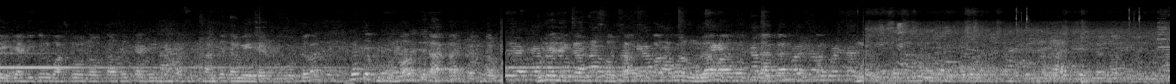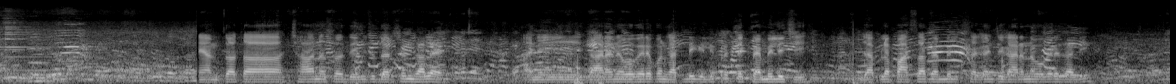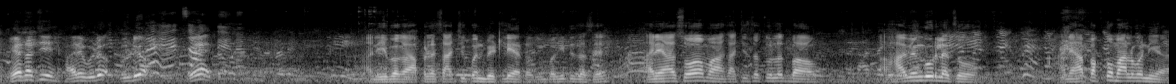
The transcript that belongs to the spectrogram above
ज्या ठिकाणी वास्तव नव्हता त्या ठिकाणी सांगतात आम्ही गोष्ट कुटुंबावर आकार करतो पुढे लेकरांचा संसार सुखासोबत आकार करतो. आणि आमचं आता छान असं देवीचं दर्शन झालं आहे आणि गाराणं वगैरे पण घातली गेली प्रत्येक फॅमिलीची. म्हणजे आपल्या पाच सहा फॅमिली सगळ्यांची गाराणं वगैरे झाली. हे साची अरे व्हिडिओ व्हिडिओ. हे आणि बघा आपल्याला साची पण भेटली आता तुम्ही बघितलीच असेल. आणि हा सोहम हा साचीचा चुलत भाव हा वेंगुर्ल्याचो आणि हा पक्को मालवणी हा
